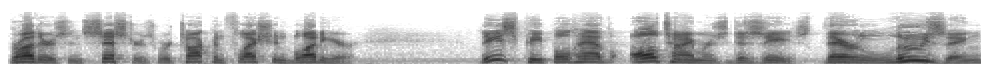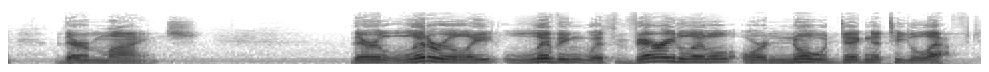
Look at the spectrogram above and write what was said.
brothers, and sisters. We're talking flesh and blood here. These people have Alzheimer's disease. They're losing their minds. They're literally living with very little or no dignity left.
